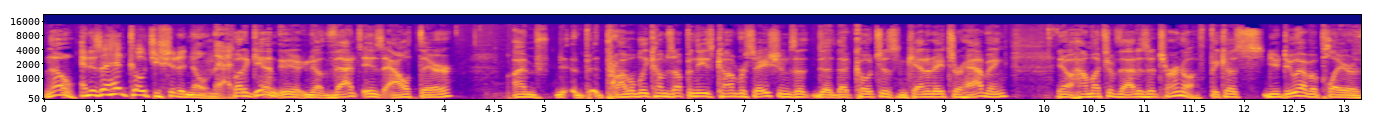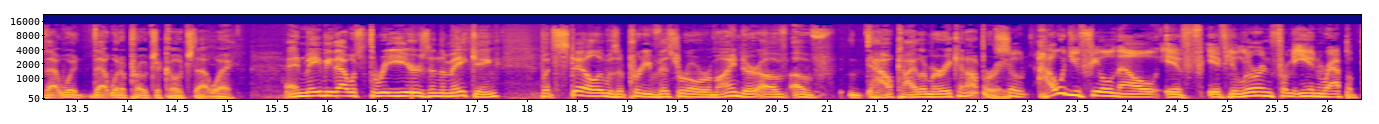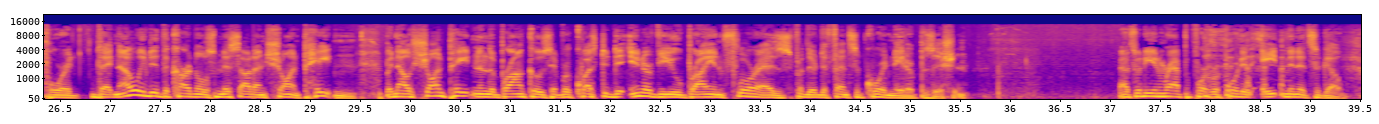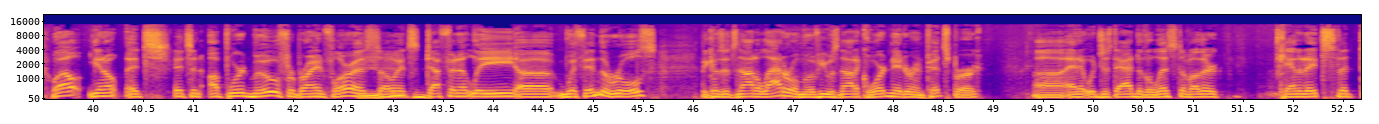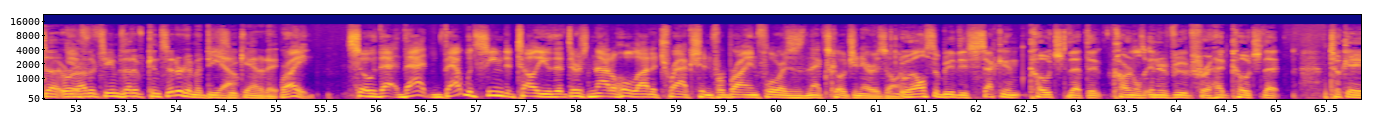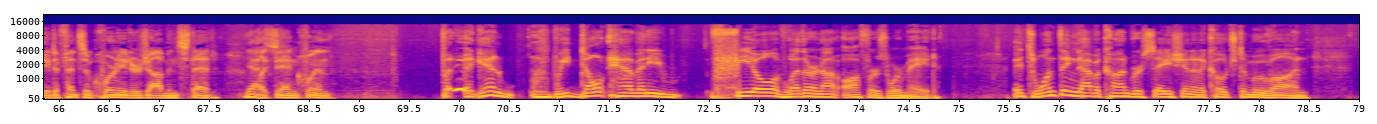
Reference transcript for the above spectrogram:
No. And as a head coach, you should have known that. But again, you know that is out there. I'm probably comes up in these conversations that, that that coaches and candidates are having. You know, how much of that is a turnoff because you do have a player that would that would approach a coach that way. And maybe that was three years in the making, but still, it was a pretty visceral reminder of, of how Kyler Murray can operate. So, how would you feel now if if you learned from Ian Rapoport that not only did the Cardinals miss out on Sean Payton, but now Sean Payton and the Broncos have requested to interview Brian Flores for their defensive coordinator position? That's what Ian Rapoport reported eight minutes ago. Well, you know, it's it's an upward move for Brian Flores, so Mm-hmm. it's definitely uh, within the rules because it's not a lateral move. He was not a coordinator in Pittsburgh, uh, and it would just add to the list of other candidates that uh, or If- other teams that have considered him a DC candidate. Right. So that that that would seem to tell you that there's not a whole lot of traction for Brian Flores as the next coach in Arizona. It will also be the second coach that the Cardinals interviewed for a head coach that took a defensive coordinator job instead, Yes. like Dan Quinn. But again, we don't have any feel of whether or not offers were made. It's one thing to have a conversation and a coach to move on.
